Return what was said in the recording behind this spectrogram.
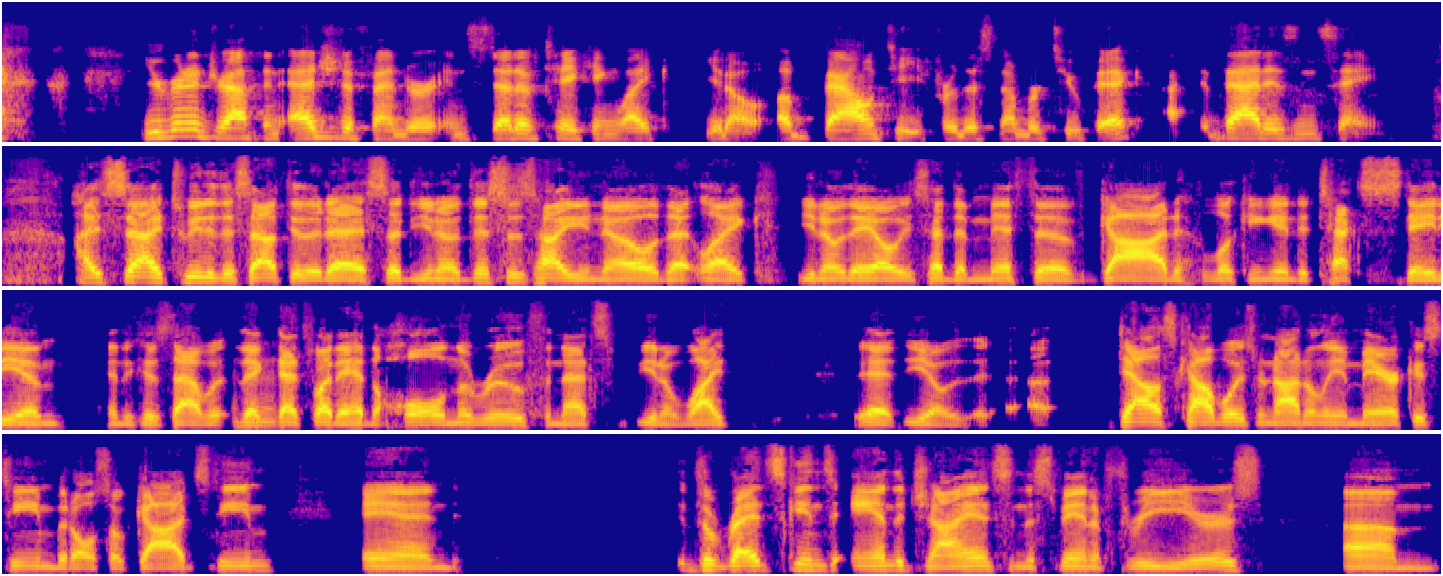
you're going to draft an edge defender instead of taking like you know a bounty for this number two pick. That is insane. I said I tweeted this out the other day. I said, you know, this is how you know that like, you know, they always had the myth of God looking into Texas Stadium, and because that was like Mhm. that's why they had the hole in the roof, and that's you know why, uh, you know, uh, Dallas Cowboys are not only America's team but also God's team, and the Redskins and the Giants in the span of three years, um,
